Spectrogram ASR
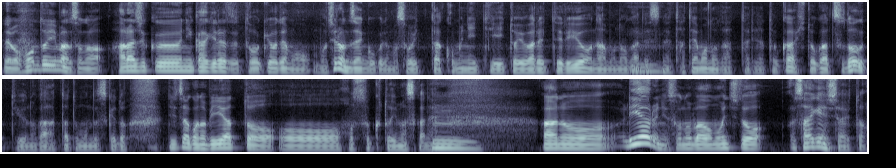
でも本当に今その原宿に限らず東京でももちろん全国でもそういったコミュニティと言われているようなものがですね、建物だったりだとか人が集うっていうのがあったと思うんですけど実はこの b アットお発足といいますかね、うん。あのリアルにその場をもう一度再現したいと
